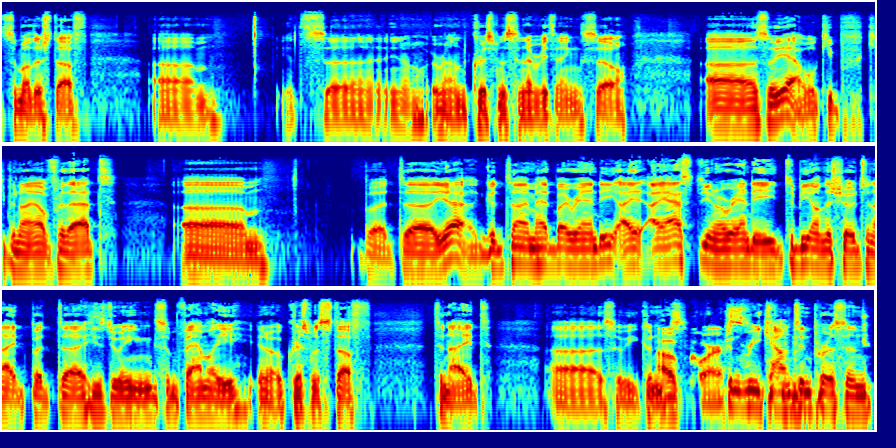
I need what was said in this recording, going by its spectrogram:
some other stuff. Um, it's uh, you know around Christmas and everything, so uh, so yeah, we'll keep keep an eye out for that. Um, but uh, yeah, good time had by Randy. I, I asked you know Randy to be on the show tonight, but uh, he's doing some family you know Christmas stuff tonight, uh, so he couldn't Of course. couldn't recount in person.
